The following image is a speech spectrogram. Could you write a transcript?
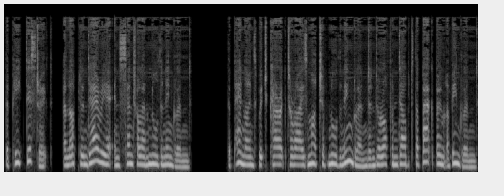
The Peak District, an upland area in central and northern England. The Pennines which characterise much of northern England and are often dubbed the backbone of England.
